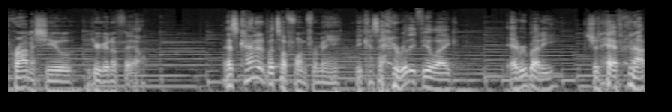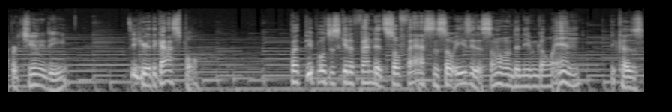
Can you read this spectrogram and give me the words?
promise you you're gonna fail. That's kind of a tough one for me because I really feel like everybody should have an opportunity to hear the gospel. But people just get offended so fast and so easy that some of them didn't even go in because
